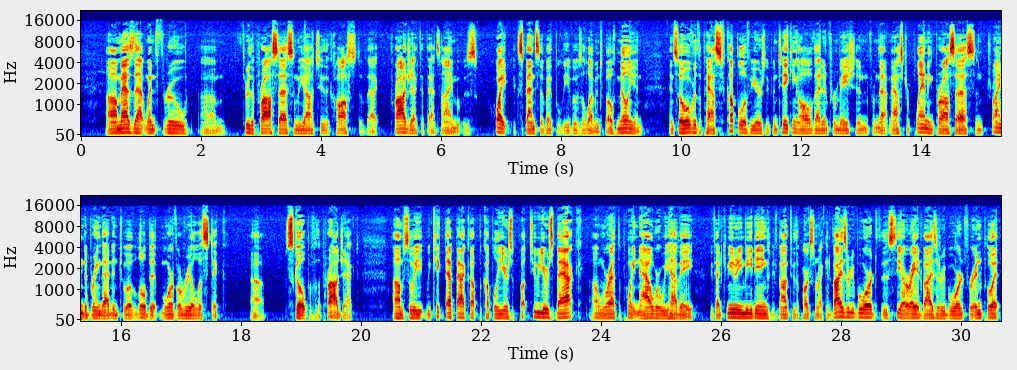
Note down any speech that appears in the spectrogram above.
Um, as that went through um, through the process and we got to the cost of that project at that time, it was quite expensive. I believe it was 11, 12 million. And so over the past couple of years, we've been taking all that information from that master planning process and trying to bring that into a little bit more of a realistic uh, scope of the project. Um, so we, we kicked that back up a couple of years, about two years back. Um, we're at the point now where we have a we've had community meetings, we've gone through the Parks and Rec Advisory Board, through the CRA Advisory Board for input,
